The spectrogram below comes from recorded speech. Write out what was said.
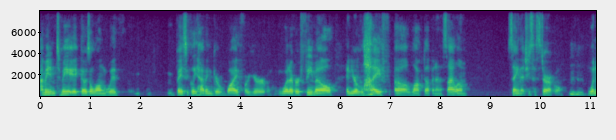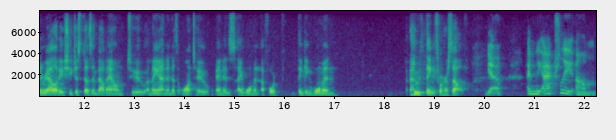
I mean, to me, it goes along with basically having your wife or your whatever female in your life uh, locked up in an asylum, saying that she's hysterical, hmm when in reality she just doesn't bow down to a man and doesn't want to, and is a woman, a forward-thinking woman who thinks for herself. Yeah, and we actually um,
